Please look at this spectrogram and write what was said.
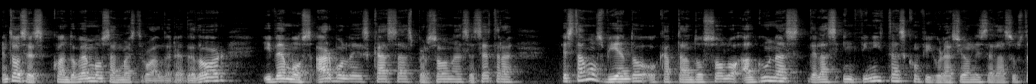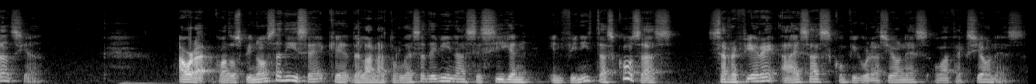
Entonces, cuando vemos a nuestro alrededor y vemos árboles, casas, personas, etc., estamos viendo o captando solo algunas de las infinitas configuraciones de la sustancia. Ahora, cuando Spinoza dice que de la naturaleza divina se siguen infinitas cosas, se refiere a esas configuraciones o afecciones.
